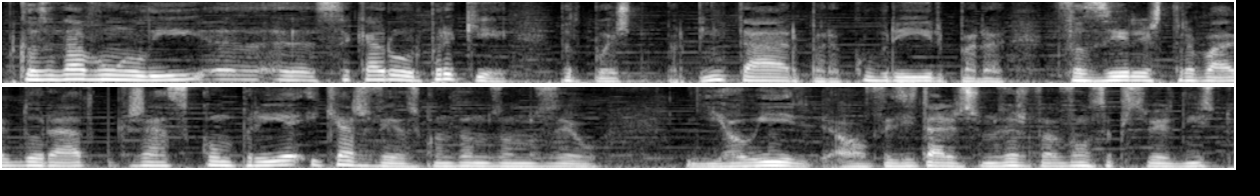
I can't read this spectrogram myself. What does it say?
porque eles andavam ali a, a sacar ouro. Para quê? Para depois, para pintar, para cobrir, para fazer este trabalho dourado que já se cumpria e que às vezes, quando vamos ao museu e ao ir, ao visitar estes museus, vão-se aperceber disto,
